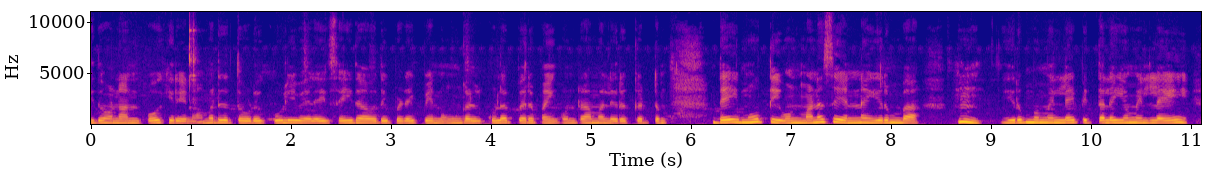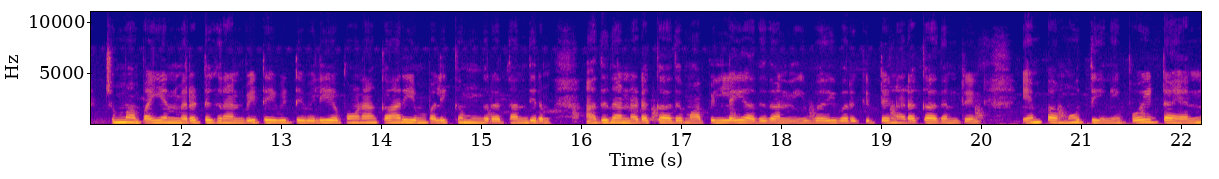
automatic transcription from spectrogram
இதோ நான் போகிறேன். அமிர்தத்தோடு கூலி வேலை செய்தாவது பிழைப்பேன். உங்கள் குலப்பெருமை குன்றாமல் இருக்கட்டும். டேய் மூர்த்தி உன் மனசு என்ன இரும்பா? ஹம் இரும்பும் இல்லை பித்தளையும் இல்லை. சும்மா பையன் மிரட்டுகிறான். வீட்டை விட்டு வெளியே போனா காரியம் பலிக்கும்ங்கிற தந்திரம். அதுதான் நடக்காது மாப்பிள்ளை அதுதான். இவ இவருக்கிட்டே நடக்காதென்றேன். ஏம்பா மூர்த்தி நீ போயிட்டா என்ன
